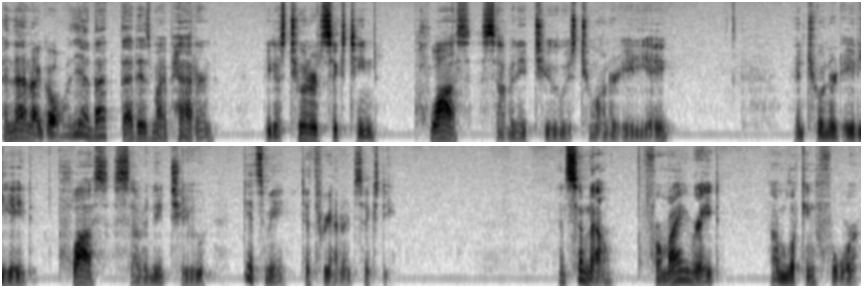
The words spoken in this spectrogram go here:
And then I go, oh, yeah, that, that is my pattern because 216 plus 72 is 288. And 288 plus 72 gets me to 360. And so now, for my rate, I'm looking for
